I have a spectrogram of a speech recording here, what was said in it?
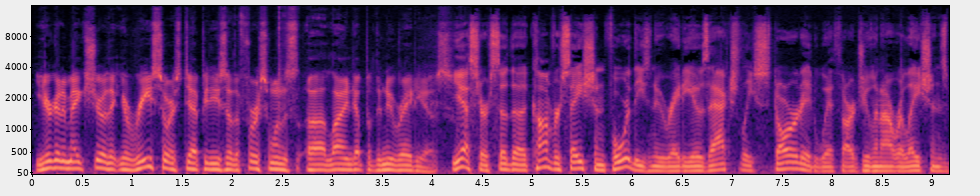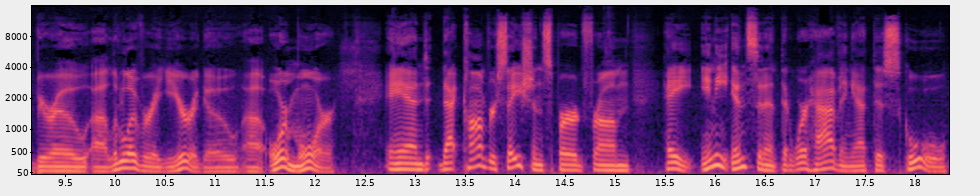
You're going to make sure that your resource deputies are the first ones uh, lined up with the new radios. Yes, sir. So the conversation for these new radios actually started with our Juvenile Relations Bureau uh, a little over a year ago uh, or more. And that conversation spurred from, hey, any incident that we're having at this school,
